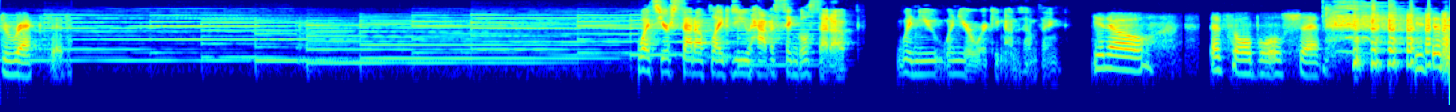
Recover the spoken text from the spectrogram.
directed. What's your setup like? Do you have a single setup when you when you're working on something? You know, that's all bullshit. you just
